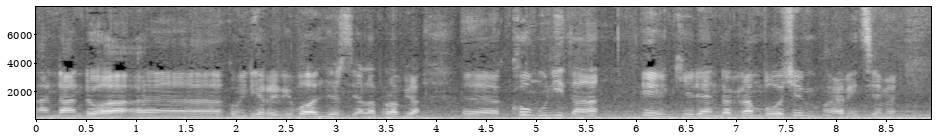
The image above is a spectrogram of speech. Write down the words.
andando a come dire, rivolgersi alla propria comunità e chiedendo a gran voce magari insieme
